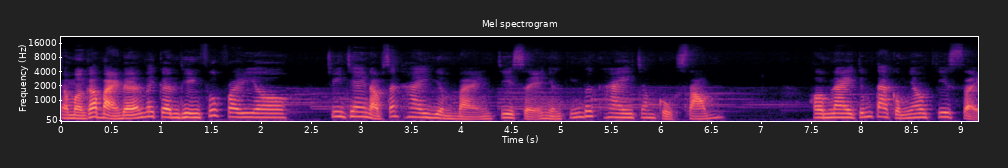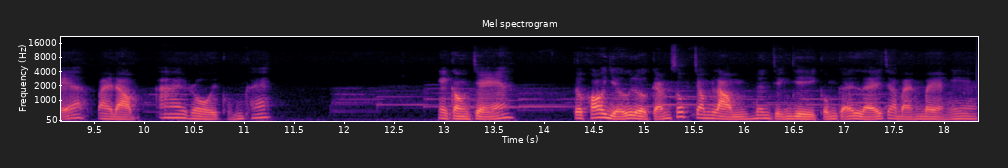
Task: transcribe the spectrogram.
Chào mừng các bạn đến với kênh Thiên Phúc Radio, chuyên trang đọc sách hay dùm bạn chia sẻ những kiến thức hay trong cuộc sống. Hôm nay chúng ta cùng nhau chia sẻ bài đọc Ai rồi cũng khác. Ngày còn trẻ, tôi khó giữ được cảm xúc trong lòng nên chuyện gì cũng kể lể cho bạn bè nghe.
